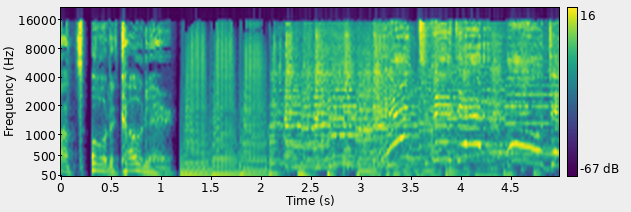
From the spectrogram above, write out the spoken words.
Katz oder Coder. Entweder oder.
